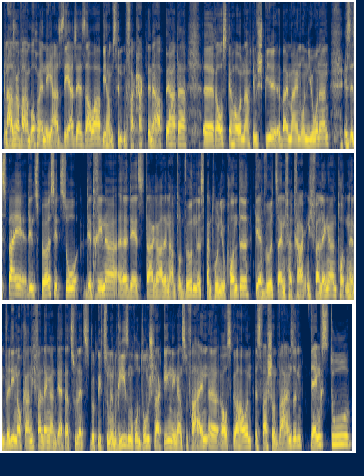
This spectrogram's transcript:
Glasner war am Wochenende ja sehr, sehr sauer. Wir haben es hinten verkackt in der Abwehr, hat er äh, rausgehauen nach dem Spiel bei meinen Unionern. Es ist bei den Spurs jetzt so, der Trainer, äh, der jetzt da gerade in Amt und Würden ist, Antonio Conte, der wird seinen Vertrag nicht verlängern. Tottenham will ihn auch gar nicht verlängern. Der hat da zuletzt wirklich zu einem riesen Rundumschlag gegen den ganzen Verein äh, rausgehauen. Das war schon Wahnsinn. Denkst du,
